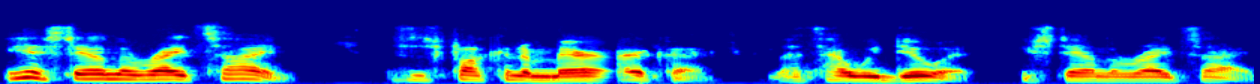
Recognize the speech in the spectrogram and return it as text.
Yeah, stay on the right side. This is fucking America. That's how we do it. You stay on the right side.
